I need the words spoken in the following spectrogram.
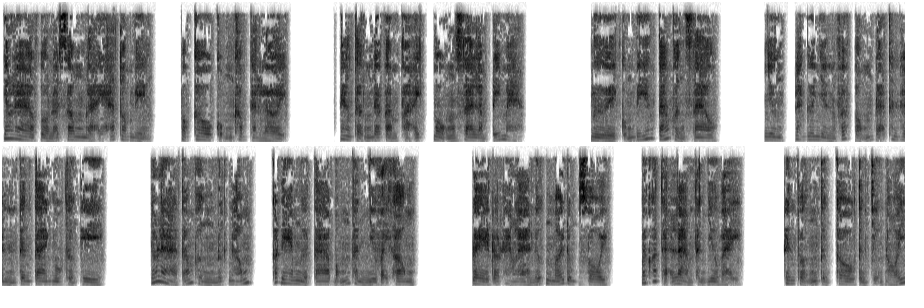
nhưng là vừa nói xong lại há to miệng, một câu cũng không thành lời. Nàng thận đã phạm phải một sai lầm trí mạng. Người cũng biến tám phần sao, nhưng là người nhìn pháp phỏng đã thanh hình trên tay ngô thường hy. Nếu là tám phần nước nóng, có đem người ta bỗng thành như vậy không? Đây rõ ràng là nước mới đun sôi, mới có thể làm thành như vậy. Trên thuận từng câu từng chữ nói.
